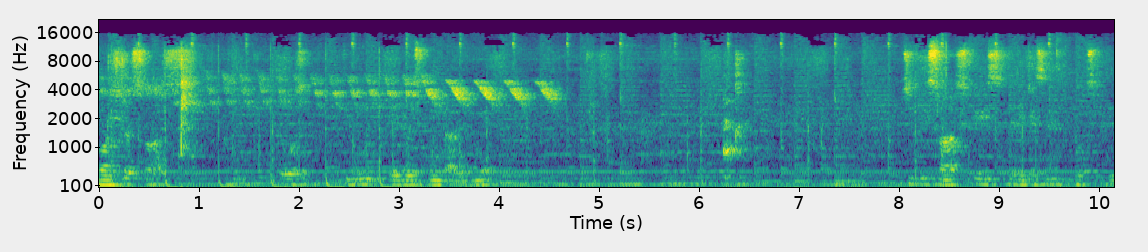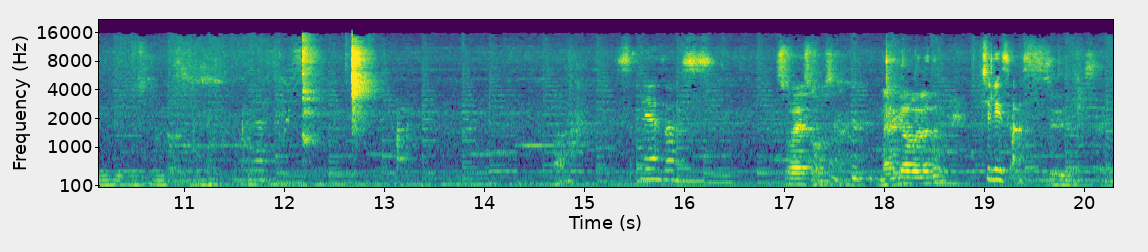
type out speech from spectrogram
मॉइस्चर सॉस दो तीन टेबल स्पून डाल देंगे चिली सॉस भी इसी तरीके से दो से तीन टेबल स्पून डाल देंगे सोया सॉस सोया सॉस मैंने क्या बोला था चिली सॉस चिली सॉस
